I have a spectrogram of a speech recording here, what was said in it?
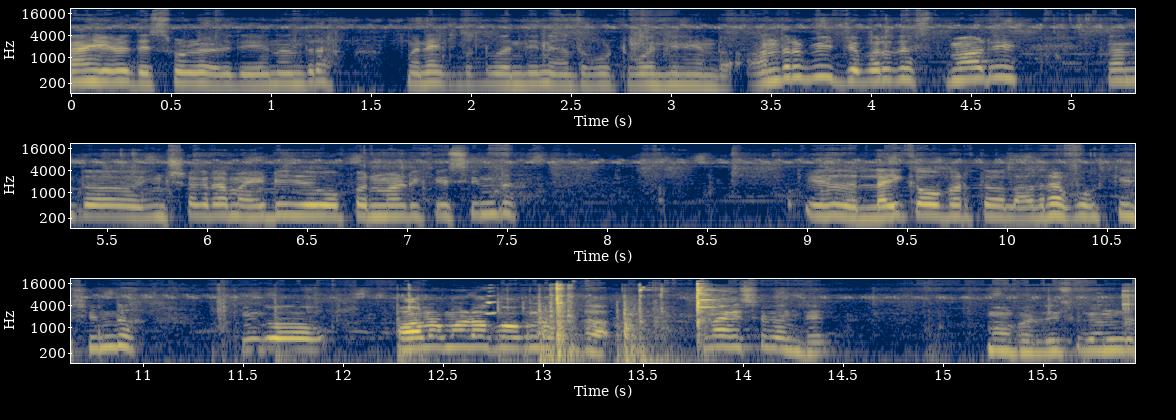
ನಾ ಹೇಳಿದೆ, ಸುಳ್ಳು ಹೇಳಿದೆ, ಏನಂದ್ರೆ ಮನೆಗೆ ಬಿಟ್ಟು ಬಂದೀನಿ, ಅದು ಬಿಟ್ಟು ಬಂದೀನಿ ಅಂದ. ಅಂದ್ರೆ ಭೀ ಜಬರ್ದಸ್ತ್ ಮಾಡಿ ನಂದು ಇನ್ಸ್ಟಾಗ್ರಾಮ್ ಐ ಡಿ ಓಪನ್ ಮಾಡಿ ಕೇಸಿಂದು. ಇದು ಲೈಕ್ ಅವು ಬರ್ತಾವಲ್ಲ, ಅದ್ರಾಗ ಹೋಗಿ ಕೇಸಿಂದು. ಹಿಂಗೆ ಫಾಲೋ ಮಾಡೋಕೆ ಹೋಗ್ಲತ್ತ ನಾ ಇಸ್ಕೊಂಡೆ ಮೊಬೈಲ್ ಇಸ್ಕೊಂಡು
